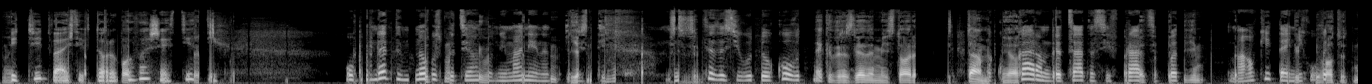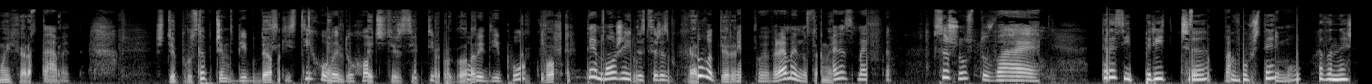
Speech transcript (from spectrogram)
Притчи 22 глава 6 стих. Обърнете много специално внимание на този стих. Не да си го тълкуват. Нека да разгледаме история. Там, Ако карам децата си в правия път един малки, те никога му и характер. ставят. Ще простъпчем С библейски стихове, духовни 41 глава. поведи и полуки, Какво? те може и да се по някое време, но в крайна сметка всъщност това е Тази притча въобще не дава нещо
